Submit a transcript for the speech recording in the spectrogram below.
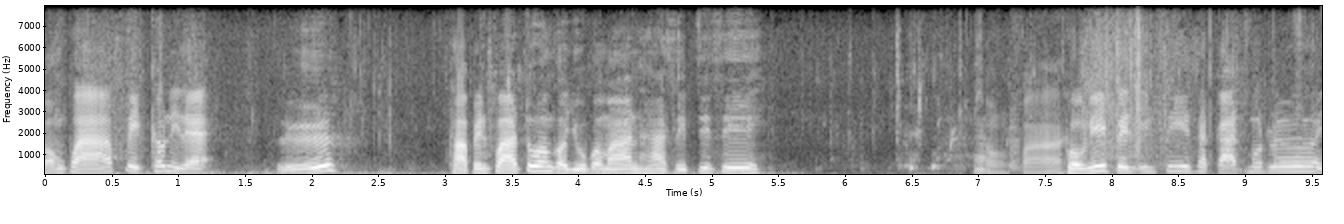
สองฝาปิดเข้านี่แหละ หรือ ถ้าเป็นฝาต้วงก็อยู่ประมาณ50ซีซีสองฝาพวกนี้เป็นอินทรีย์สกัดหมดเลย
